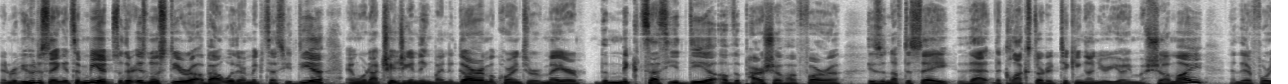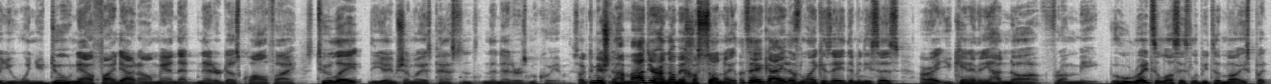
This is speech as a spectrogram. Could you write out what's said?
and Rav Yehuda is saying it's a miyad. So there is no stira about whether a miktsas yediyah, and we're not changing anything by nadarim. According to Rav Meir, the miktsas yediyah of the parsha of Hafara is enough to say that the clock started ticking on your yom shamai, and therefore you when you do now find out, oh man, that netter does qualify. It's too late. The yom shamai is passed and the netter is Mukuyim. So the Mishnah, Hamadir Haname Chasonai. Let's say a guy doesn't like his Adam and he says, All right, you can't have any Hana from me. But who writes a Loses Labita Mois, but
